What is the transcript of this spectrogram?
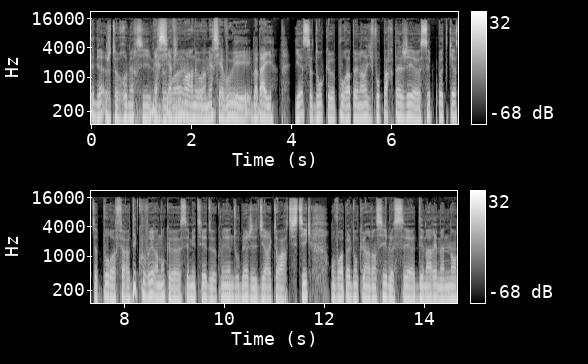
eh bien, je te remercie. Merci Benoît. infiniment Arnaud. Merci à vous et bye bye. Yes, donc euh, pour rappel, hein, il faut partager euh, ces podcasts pour euh, faire découvrir hein, donc, euh, ces métiers de comédien de doublage et de directeur artistique. On vous rappelle donc que Invincible, c'est euh, démarré maintenant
